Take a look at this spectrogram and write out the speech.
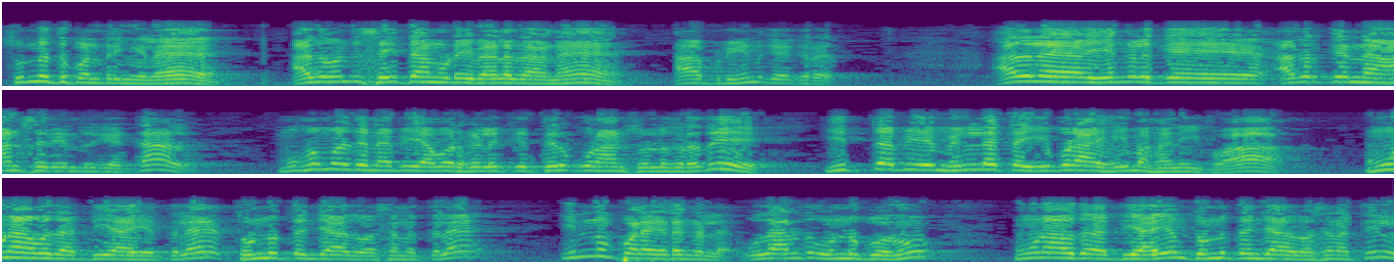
சுண்ணத்து பண்றீங்களே? அது வந்து சைத்தானுடைய வேலை தானே அப்படின்னு கேட்கிறார் அதுல எங்களுக்கு அதற்கு என்ன ஆன்சர் என்று கேட்டால் முகமது நபி அவர்களுக்கு திருக்குறான் சொல்லுகிறது இத்தபிய மில்லத்த இப்ராஹிம் ஹனீஃபா. மூணாவது அத்தியாயத்துல தொண்ணூத்தஞ்சாவது வசனத்துல இன்னும் பல இடங்கள்ல. உதாரணத்துக்கு ஒண்ணு போதும். மூணாவது அத்தியாயம் தொண்ணூத்தஞ்சாவது வசனத்தில்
